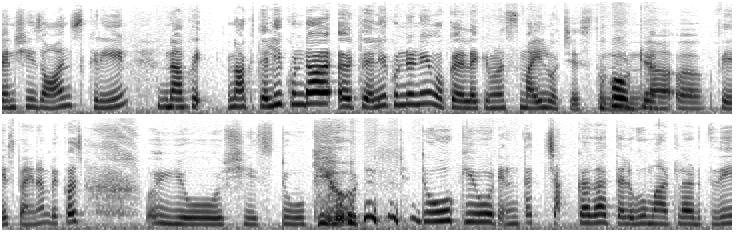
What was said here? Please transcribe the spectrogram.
when she's on screen నాకు నాకు తెలియకుండా తెలియకుండానే ఒక లైక్ స్మైల్ వచ్చేస్తుంది. ఫేస్ పైన బికాస్ అయ్యో she's too cute too cute ఎంత చక్కగా తెలుగు మాట్లాడుతుంది.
